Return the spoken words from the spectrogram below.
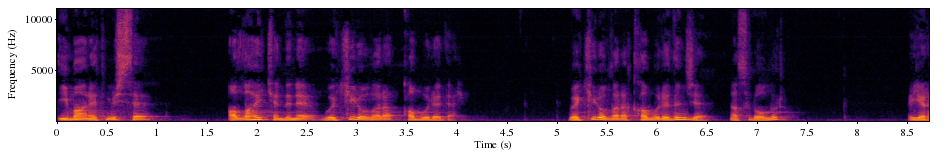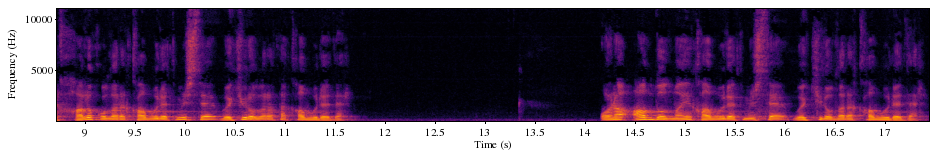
iman etmişse, Allah'ı kendine vekil olarak kabul eder. Vekil olarak kabul edince nasıl olur? Eğer halık olarak kabul etmişse, vekil olarak da kabul eder. Ona abd olmayı kabul etmişse, vekil olarak kabul eder.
